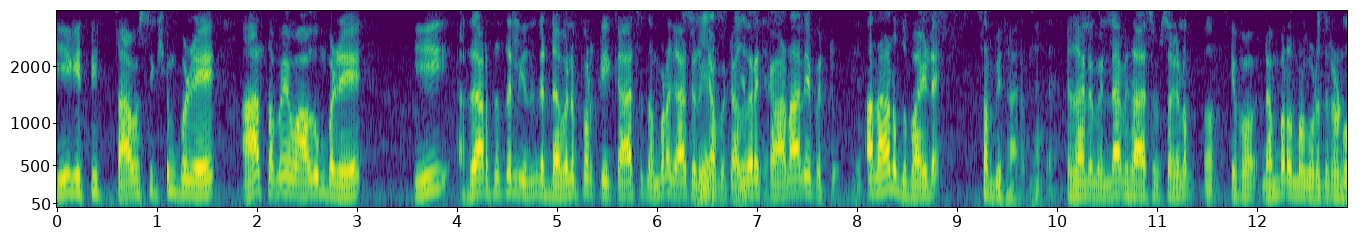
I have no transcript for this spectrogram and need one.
കീ കിട്ടി താമസിക്കുമ്പോഴേ ആ സമയമാകുമ്പോഴേ ഈ യഥാർത്ഥത്തിൽ ഇതിന്റെ ഡെവലപ്പർക്ക് ഈ കാശ് നമ്മുടെ കാശ് എടുക്കാൻ പറ്റും. അതുവരെ കാണാനേ പറ്റൂ. അതാണ് ദുബായിയുടെ സംവിധാനം. ഏതായാലും എല്ലാവിധ ആശംസകളും ഇപ്പൊ നമ്പർ നമ്മൾ കൊടുത്തിട്ടുണ്ട്.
